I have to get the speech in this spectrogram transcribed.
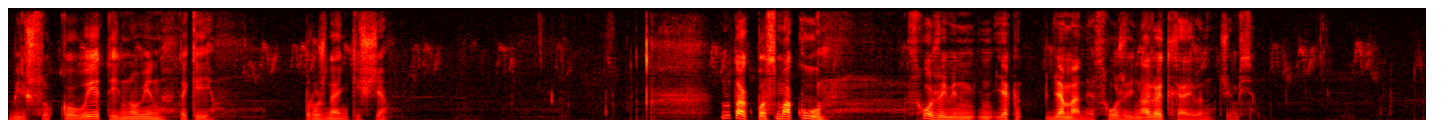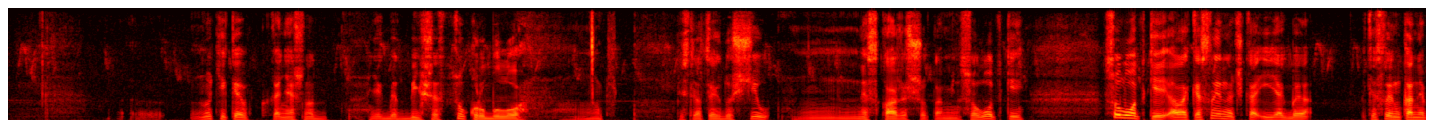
більш соковитий, але він такий пружненький ще. Ну так, по смаку. Схожий він, як для мене, схожий на Редхейвен чимось. Ну, тільки, звісно, якби більше цукру було, от, після цих дощів не скажеш, що там він солодкий. Солодкий, але кислиночка і якби кислинка не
